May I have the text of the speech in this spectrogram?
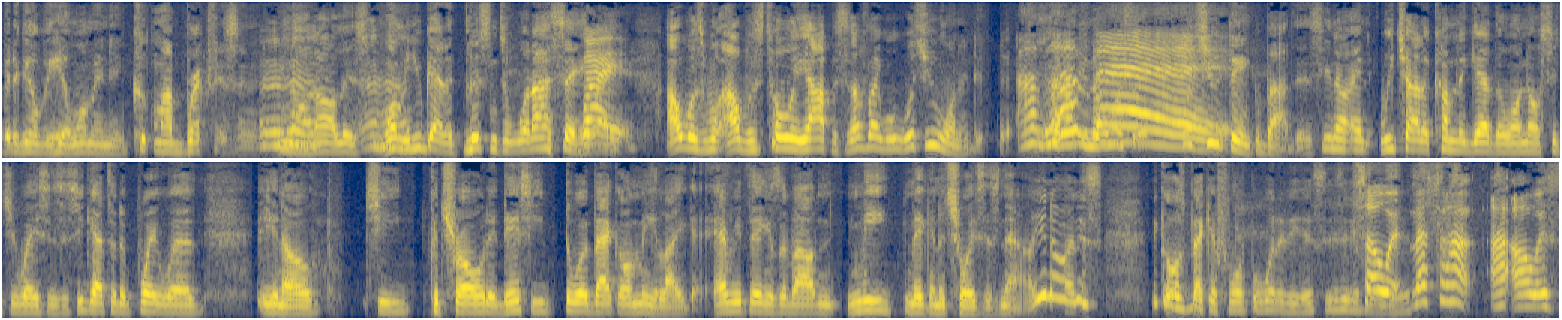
better get over here, woman, and cook my breakfast and you know and mm-hmm. all this. Mm-hmm. Woman, you got to listen to what I say. Like, Right. I was I was totally opposite. I was like, well, what you want to do? I You love know, that. What you think about this? You know, and we try to come together on those situations. And she got to the point where, you know, she controlled it. Then she threw it back on me. Like everything is about me making the choices now. You know, and it's it goes back and forth. But what it is, it is So what it is. that's what I, I always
